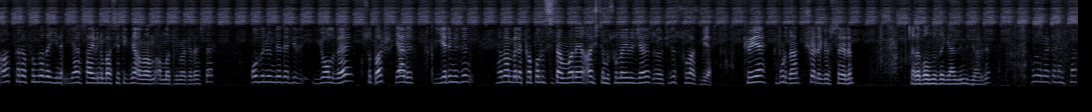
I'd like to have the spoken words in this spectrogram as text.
alt tarafında da yine yer sahibinin bahsettiklerini anla- anlatayım arkadaşlar. O bölümde de bir yol ve su var. Yani yerimizin hemen böyle kapalı sistem vanayı açtığımız sulayabileceğiniz ölçüde sulak bir yer. Köye buradan şöyle gösterelim. Arabamızla geldiğimiz yerde. Buradan arkadaşlar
